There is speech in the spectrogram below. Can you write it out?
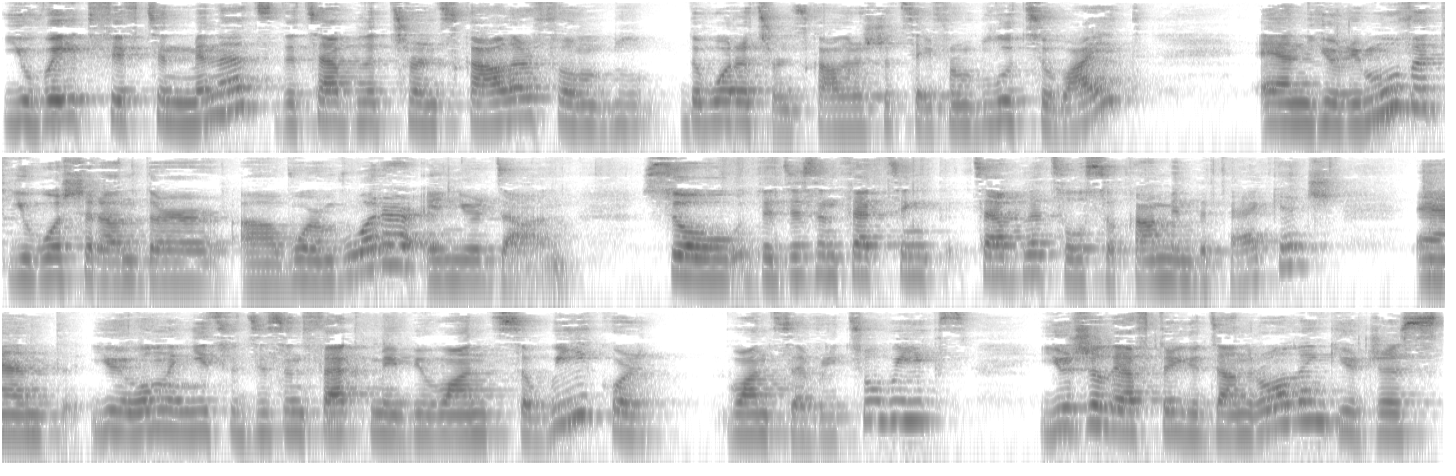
you wait 15 minutes the tablet turns color from the water turns color I should say from blue to white and you remove it you wash it under uh, warm water and you're done so the disinfecting tablets also come in the package and you only need to disinfect maybe once a week or once every two weeks. Usually after you're done rolling, you just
